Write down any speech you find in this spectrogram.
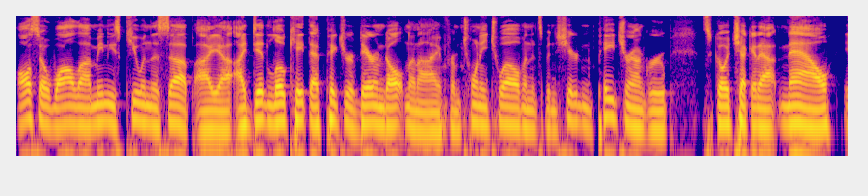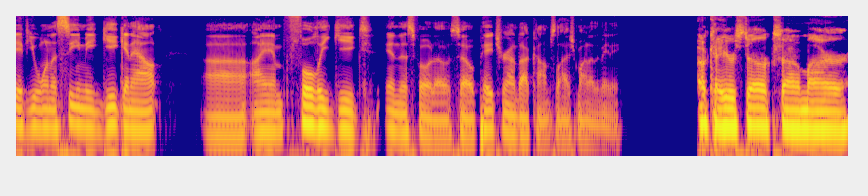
Also, while uh, Meanie's queuing this up, I uh, I did locate that picture of Darren Daulton and I from 2012, and it's been shared in the Patreon group. So go check it out now if you want to see me geeking out. Uh, I am fully geeked in this photo. So patreon.com slash mind of the meanie. Okay, here's Derek Settlemeyer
